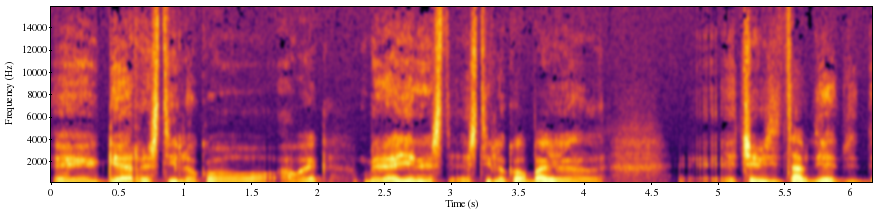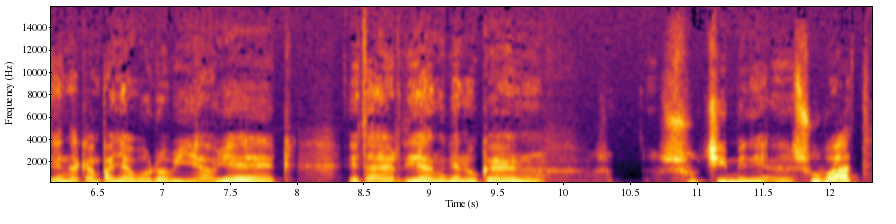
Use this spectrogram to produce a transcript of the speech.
E, ger estiloko hauek, beraien estiloko, bai, e, etxe bizitza, dena kampaina borobila horiek, eta erdian genuken zu, tximini, zu bat,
